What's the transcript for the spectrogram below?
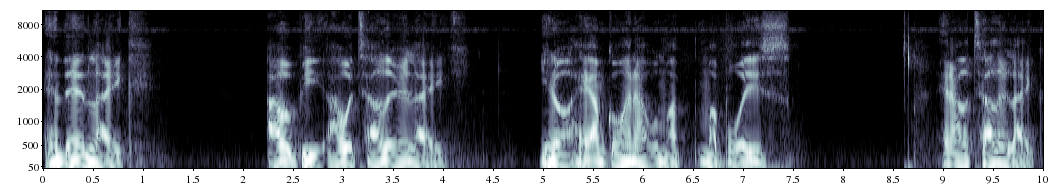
and then like I would be I would tell her like you know, hey, I'm going out with my my boys and I would tell her like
